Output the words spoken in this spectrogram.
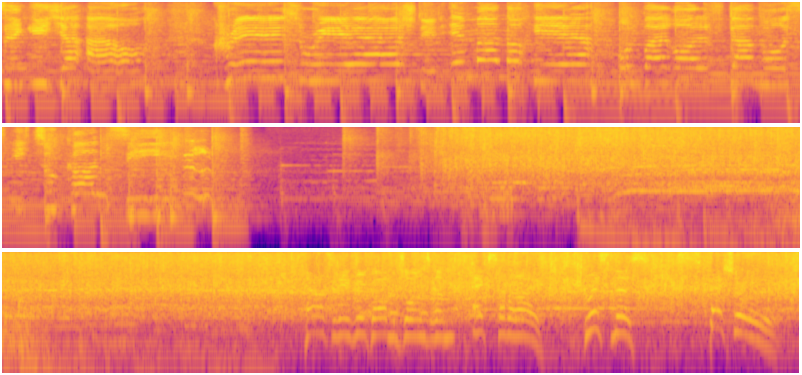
sing ich ja auch. Chris Rea steht immer noch hier und bei Rolf, da muss ich zu Kotzi. Herzlich willkommen zu unserem Extra 3 Christmas Special.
